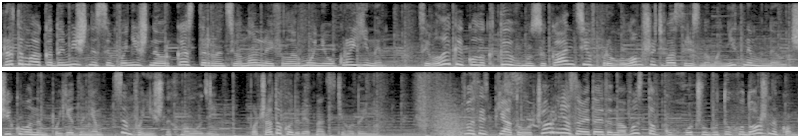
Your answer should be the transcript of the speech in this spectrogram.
Гратиме академічний симфонічний оркестр Національної філармонії України. Цей великий колектив музикантів приголомшить вас різноманітним неочікуваним поєднанням симфонічних мелодій. Початок о 19 годині. 25 червня завітайте на виставку Хочу бути художником.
